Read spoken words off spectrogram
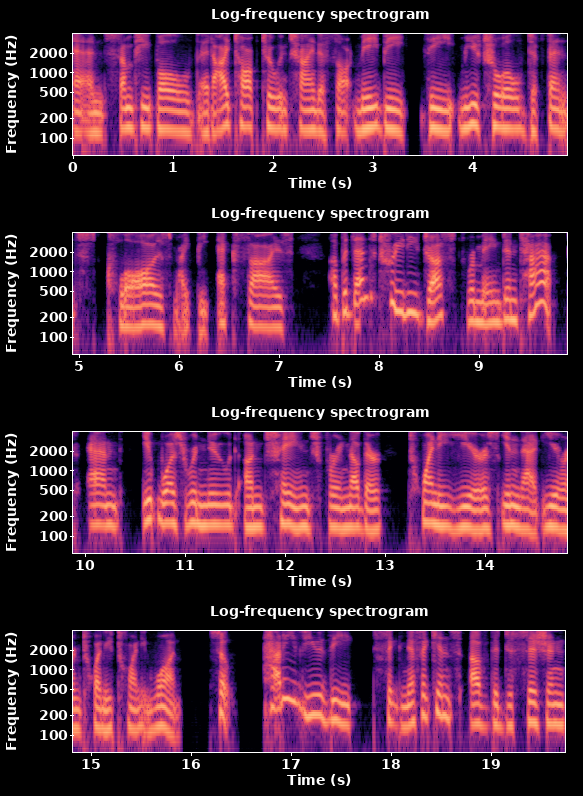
And some people that I talked to in China thought maybe the mutual defense clause might be excised. Uh, but then the treaty just remained intact and it was renewed unchanged for another 20 years in that year in 2021. So, how do you view the significance of the decision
